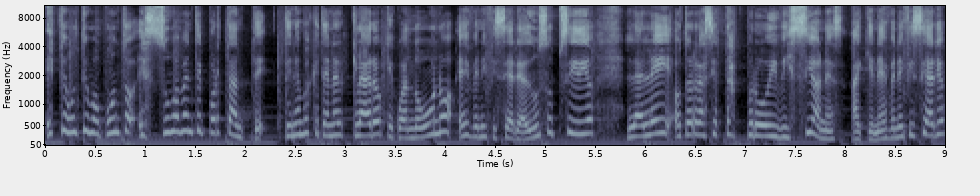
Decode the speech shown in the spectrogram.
Este último punto es sumamente importante. Tenemos que tener claro que cuando uno es beneficiaria de un subsidio, la ley otorga ciertas prohibiciones a quien es beneficiario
